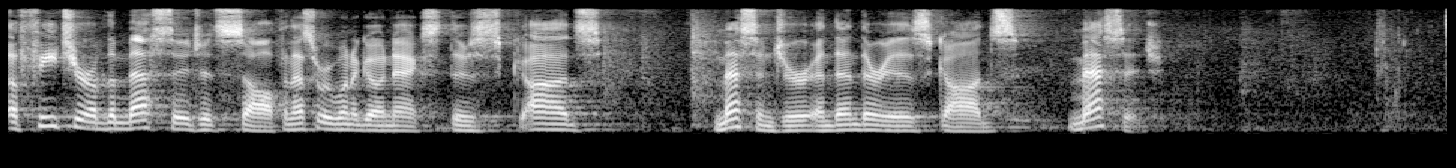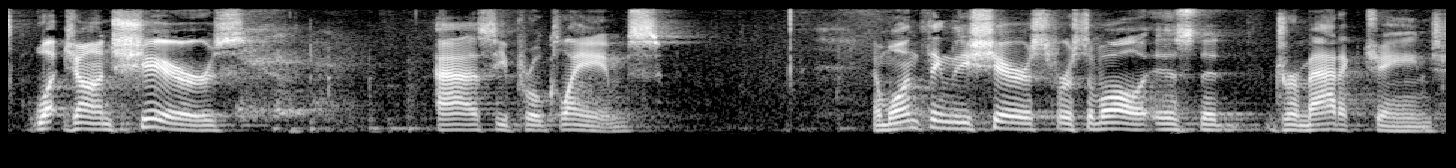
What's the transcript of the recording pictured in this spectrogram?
a feature of the message itself. And that's where we want to go next. There's God's messenger, and then there is God's message. What John shares as he proclaims. And one thing that he shares, first of all, is the dramatic change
